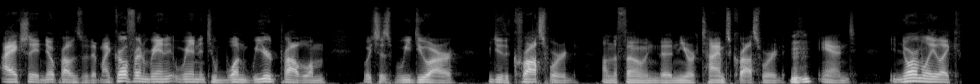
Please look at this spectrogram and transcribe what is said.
I actually had no problems with it. My girlfriend ran ran into one weird problem, which is we do our we do the crossword on the phone, the New York Times crossword, Mhm. and normally like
